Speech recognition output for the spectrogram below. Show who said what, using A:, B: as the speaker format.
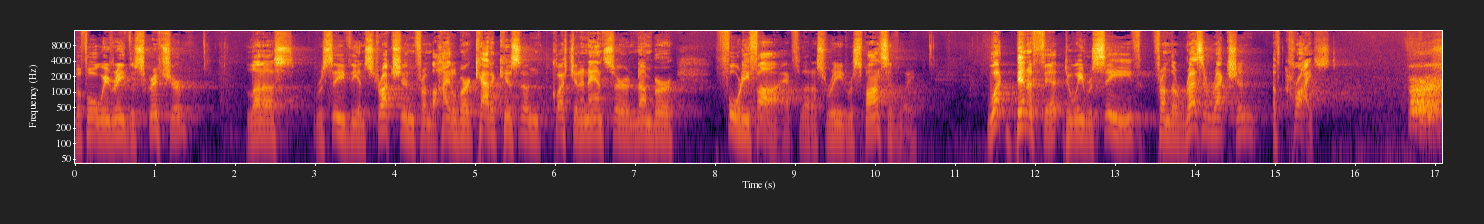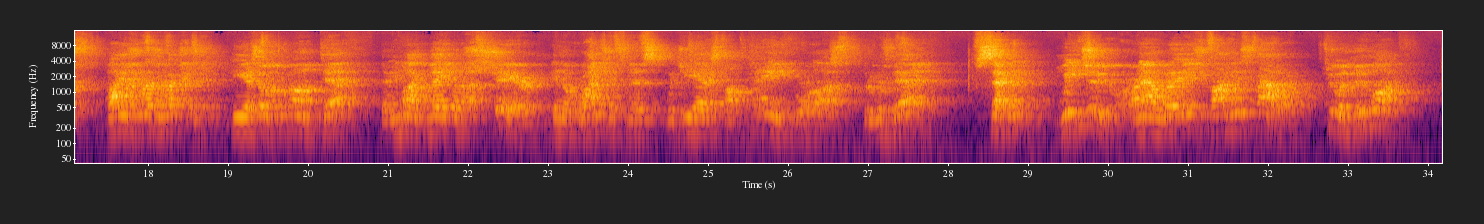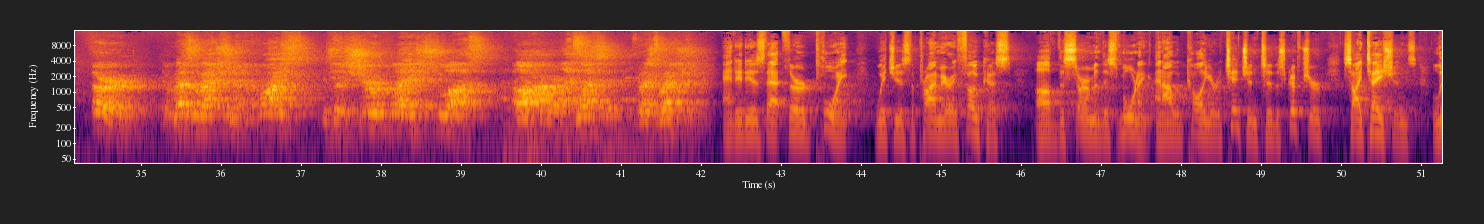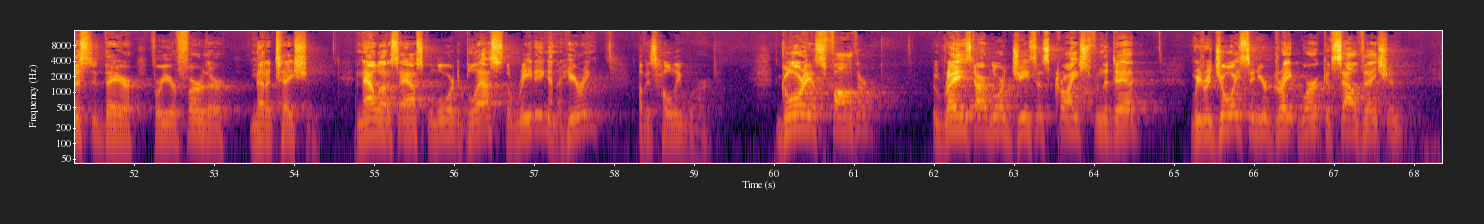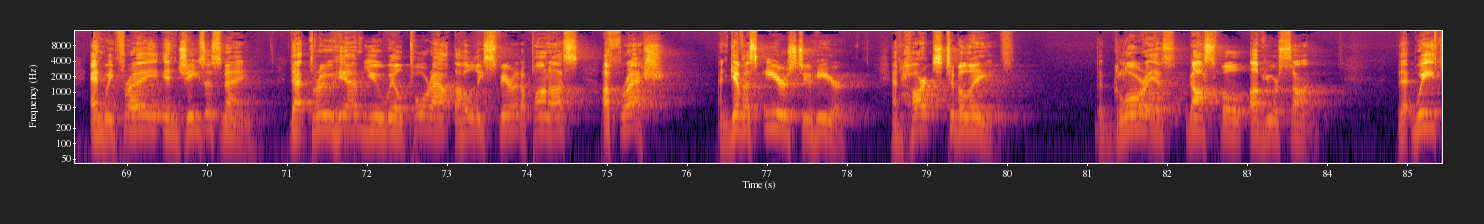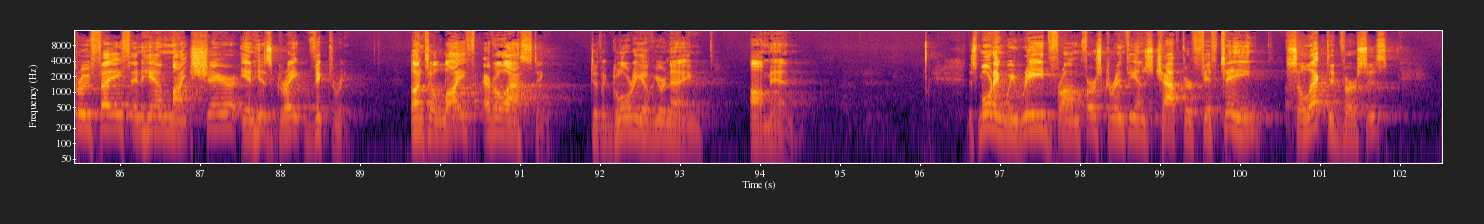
A: Before we read the scripture, let us receive the instruction from the Heidelberg Catechism, question and answer number 45. Let us read responsively. What benefit do we receive from the resurrection of Christ?
B: First, by his resurrection, he has overcome death, that he might make us share in the righteousness which he has obtained for us through his death. Second, we too are now raised by his power to a new life. Third, the resurrection of Christ is a sure pledge to us of our blessed resurrection.
A: And it is that third point which is the primary focus of the sermon this morning. And I would call your attention to the scripture citations listed there for your further meditation. And now let us ask the Lord to bless the reading and the hearing of his holy word. Glorious Father, who raised our Lord Jesus Christ from the dead, we rejoice in your great work of salvation, and we pray in Jesus' name that through him you will pour out the Holy Spirit upon us afresh and give us ears to hear and hearts to believe the glorious gospel of your Son, that we through faith in him might share in his great victory unto life everlasting, to the glory of your name. Amen. This morning we read from 1 Corinthians chapter 15, selected verses,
